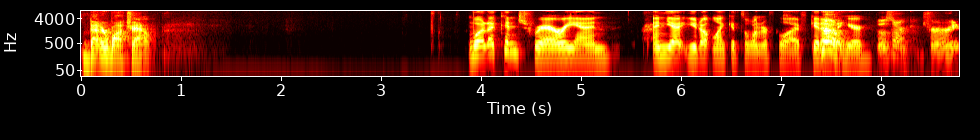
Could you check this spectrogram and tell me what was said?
Better Watch Out. What a contrarian. And yet you don't like It's a Wonderful Life. Get No. out of here. Those aren't contrarian.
